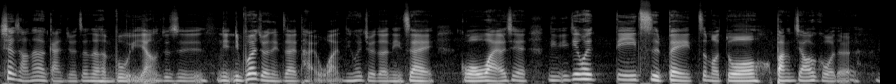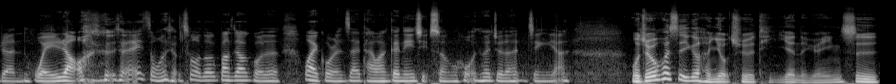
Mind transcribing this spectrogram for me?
现场那个感觉真的很不一样。就是你，你不会觉得你在台湾，你会觉得你在国外，而且你一定会第一次被这么多邦交国的人围绕。哎，怎么有这么多邦交国的外国人在台湾跟你一起生活？你会觉得很惊讶。我觉得会是一个很有趣的体验的原因是。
